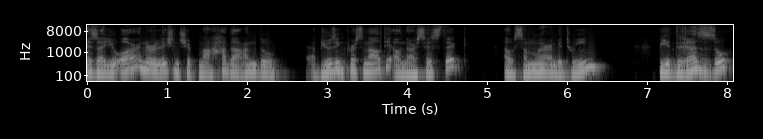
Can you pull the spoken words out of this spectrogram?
إذا you are in a relationship مع حدا عنده abusing personality أو narcissistic أو somewhere in between بيتغذوا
